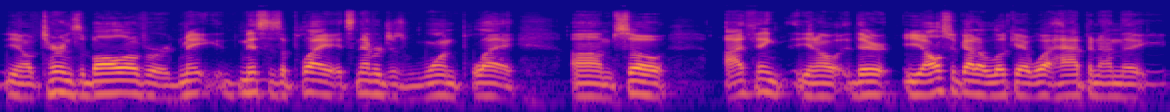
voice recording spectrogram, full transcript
you know turns the ball over or make, misses a play, it's never just one play. Um, so I think you know there. You also got to look at what happened on the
